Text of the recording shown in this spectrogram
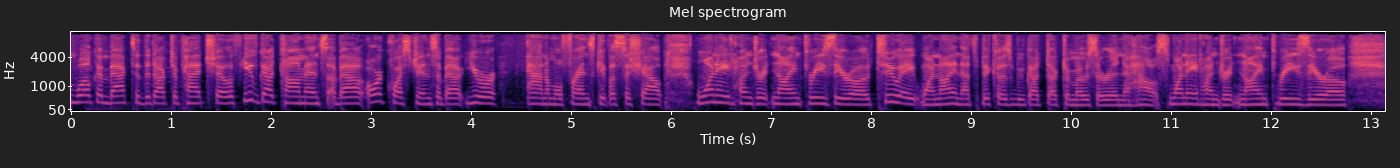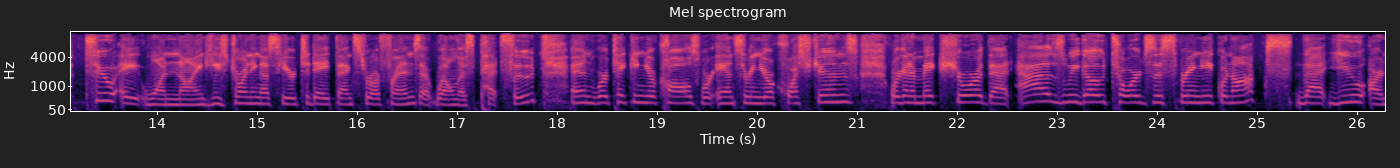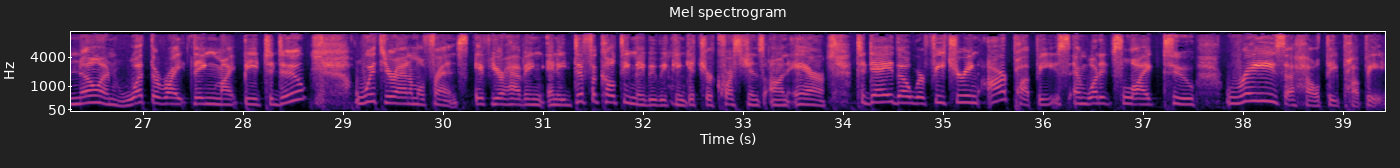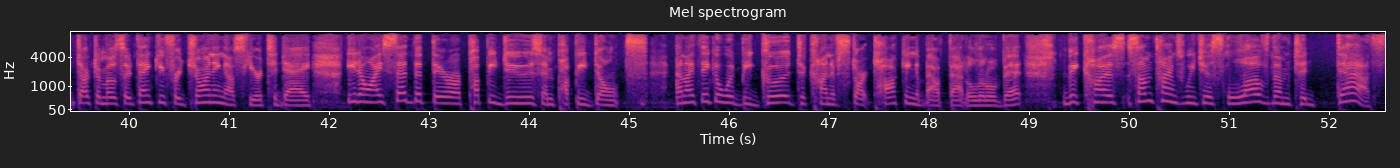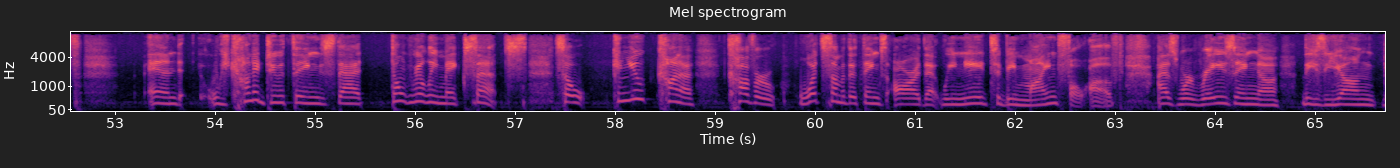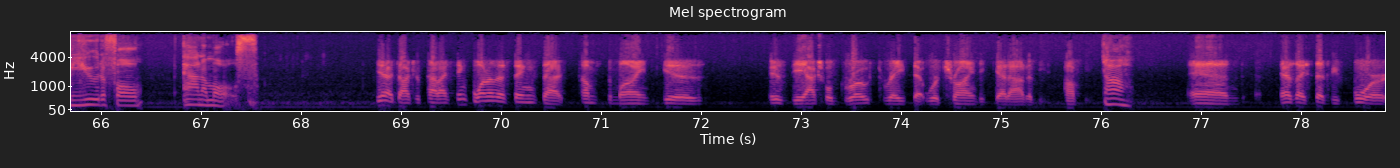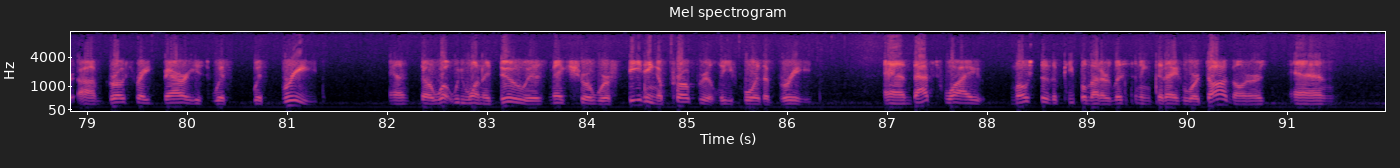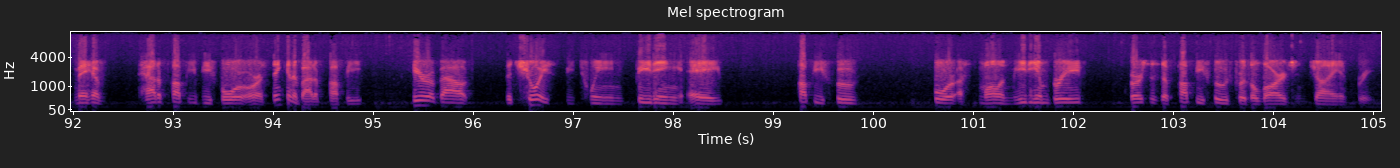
Welcome back. To the Dr. Pat Show. If you've got comments about or questions about your animal friends, give us a shout. 1 800 930 2819. That's because we've got Dr. Moser in the house. 1 800 930 2819. He's joining us here today thanks to our friends at Wellness Pet Food. And we're taking your calls, we're answering your questions. We're going to make sure that as we go towards the spring equinox, that you are knowing what the right thing might be to do with your animal friends. If you're having any difficulty, maybe we can get your questions on air. Today, though, we're featuring our puppies and what it's like to raise a healthy puppy. Dr. Moser, thank you for joining us here today. You know, I said that there are puppy do's and puppy don'ts, and I think it would be good to kind of start talking about that a little bit because sometimes we just love them to death and we kind of do things that don't really make sense. So, can you kind of cover what some of the things are that we need to be mindful of as we're raising uh, these young, beautiful animals? Yeah, Dr. Pat, I think one of the things that comes to mind is is the actual growth rate that we're trying to get out of these puppies. Oh, And as I said before, um, growth rate varies with, with breed. And so what we want to do is make sure we're feeding appropriately for the breed. And that's why most of the people that are listening today who are dog owners and may have had a puppy before or are thinking about a puppy hear about the choice between feeding a puppy food for a small and medium breed versus a puppy food for the large and giant breed.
